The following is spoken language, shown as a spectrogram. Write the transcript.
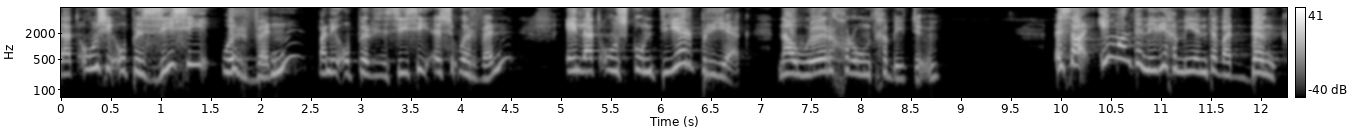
dat ons die oppositie oorwin, want die oppositie is oorwin en dat ons kon deurbreek na hoër grondgebied toe. Is daar iemand in hierdie gemeente wat dink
